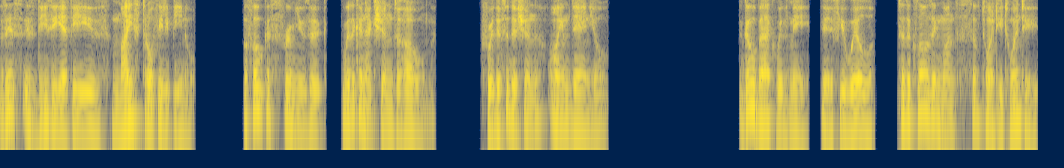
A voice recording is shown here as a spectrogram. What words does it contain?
This is DZFE's Maestro Filipino, a focus for music with a connection to home. For this edition, I'm Daniel. Go back with me, if you will, to the closing months of 2020.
